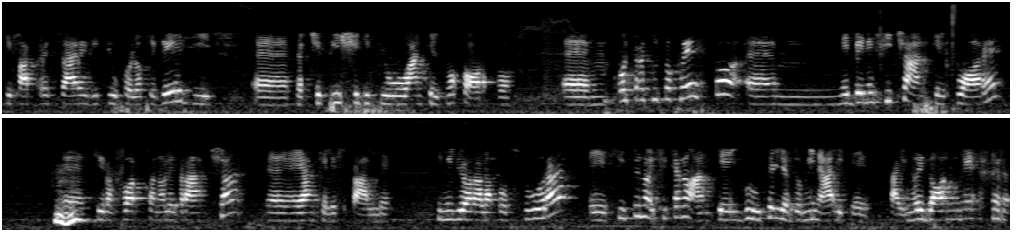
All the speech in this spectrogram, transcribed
ti fa apprezzare di più quello che vedi, eh, percepisci di più anche il tuo corpo. Eh, oltre a tutto questo ehm, ne beneficia anche il cuore mm-hmm. eh, si rafforzano le braccia eh, e anche le spalle, si migliora la postura e si tonificano anche i glutei e gli addominali che, sai, noi donne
